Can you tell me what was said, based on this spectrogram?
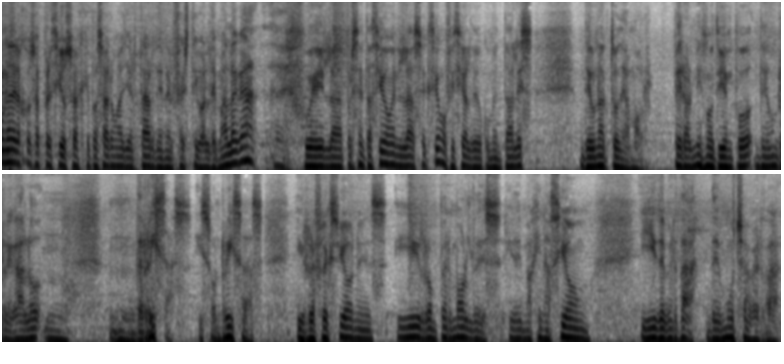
Una de las cosas preciosas que pasaron ayer tarde en el Festival de Málaga eh, fue la presentación en la sección oficial de documentales de un acto de amor pero al mismo tiempo de un regalo mm, de risas y sonrisas y reflexiones y romper moldes y de imaginación y de verdad, de mucha verdad.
